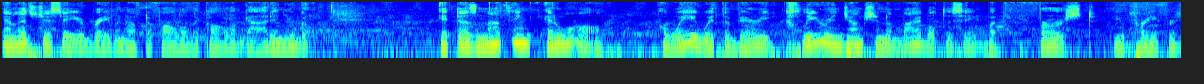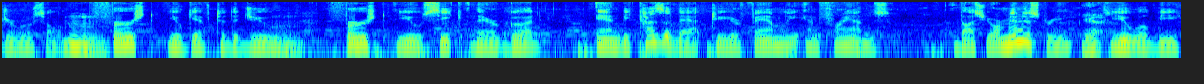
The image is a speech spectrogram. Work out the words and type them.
And let's just say you're brave enough to follow the call of God and you go. It does nothing at all away with the very clear injunction of Bible to say, but first you pray for Jerusalem. Hmm. First you give to the Jew. Hmm. First you seek their good. And because of that, to your family and friends, thus your ministry, Yes. you will be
